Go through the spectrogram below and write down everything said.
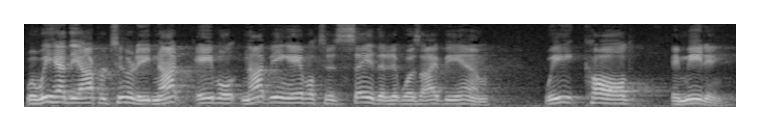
well, we had the opportunity, not, able, not being able to say that it was IBM, we called a meeting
